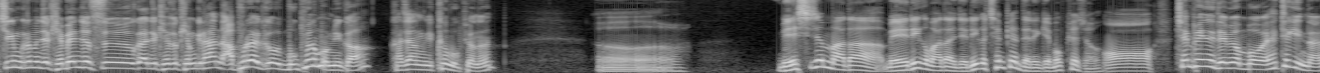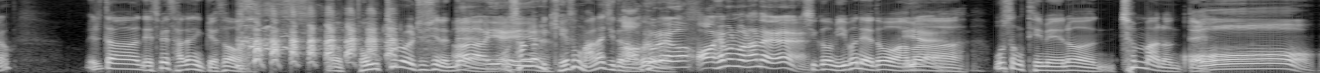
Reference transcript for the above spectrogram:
지금 그러면 이제 개벤저스가 이제 계속 경기를 한 앞으로의 그 목표는 뭡니까? 가장 큰 목표는? 어, 매 시즌마다 매 리그마다 이제 리그 챔피언 되는 게 목표죠. 어, 챔피언이 되면 뭐 혜택이 있나요? 일단 SBS 사장님께서 어, 봉투를 주시는데 아, 예, 어, 상금이 예. 계속 아, 많아지더라고요. 그래요? 어, 해볼만 하네. 지금 이번에도 아마 우승팀에는 천만 원대 오.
